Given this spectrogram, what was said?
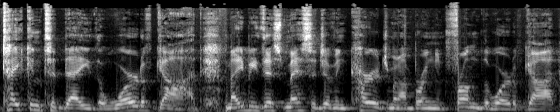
taken today the Word of God, maybe this message of encouragement I'm bringing from the Word of God,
